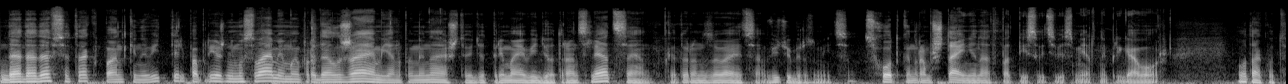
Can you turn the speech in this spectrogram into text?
Да-да-да, все так. Панкин и Виттель по-прежнему с вами. Мы продолжаем. Я напоминаю, что идет прямая видеотрансляция, которая называется, в YouTube, разумеется, «Сходка на Рамштайне, надо подписывать себе смертный приговор». Вот так вот.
